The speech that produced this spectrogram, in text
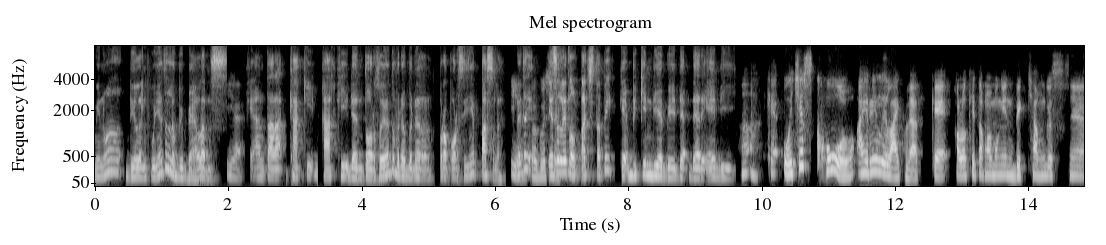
Minimal Dylan punya tuh lebih balance. Iya. Kayak antara kaki kaki dan torsonya tuh bener-bener proporsinya pas lah. Iya, itu bagus. It's a little touch tapi kayak bikin dia beda dari Eddie. Uh, kayak which is cool. I really like that. Kayak kalau kita ngomongin big chungusnya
